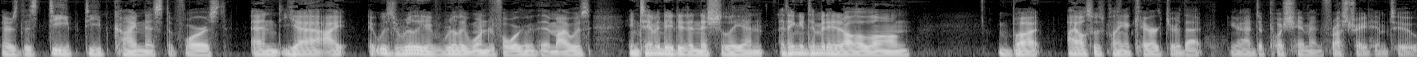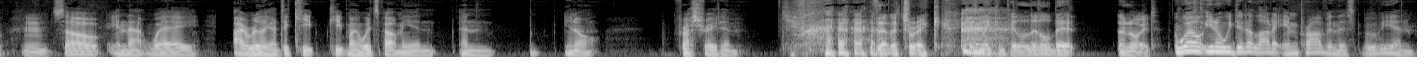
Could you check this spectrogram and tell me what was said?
There's this deep, deep kindness to Forest. And yeah, I it was really, really wonderful working with him. I was intimidated initially, and I think intimidated all along but I also was playing a character that you had to push him and frustrate him too. Mm. So in that way, I really had to keep keep my wits about me and and you know frustrate him. Is that the trick? Just make him feel a little bit annoyed. Well, you know, we did a lot of improv in this movie, and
